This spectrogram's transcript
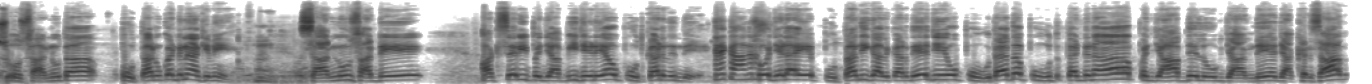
ਸੋ ਸਾਨੂੰ ਤਾਂ ਭੂਤਾਂ ਨੂੰ ਕੱਢਣਾ ਕਿਵੇਂ ਸਾਨੂੰ ਸਾਡੇ ਅਕਸਰ ਹੀ ਪੰਜਾਬੀ ਜਿਹੜੇ ਆ ਉਹ ਭੂਤ ਕੱਢ ਦਿੰਦੇ ਆ ਸੋ ਜਿਹੜਾ ਇਹ ਭੂਤਾਂ ਦੀ ਗੱਲ ਕਰਦੇ ਆ ਜੇ ਉਹ ਭੂਤ ਹੈ ਤਾਂ ਭੂਤ ਕੱਢਣਾ ਪੰਜਾਬ ਦੇ ਲੋਕ ਜਾਣਦੇ ਆ ਜਾਖੜ ਸਾਹਿਬ।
